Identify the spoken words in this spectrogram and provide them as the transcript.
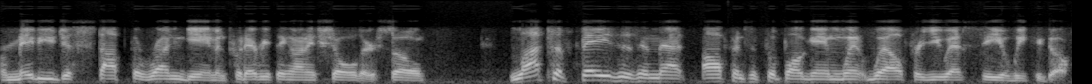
or maybe you just stop the run game and put everything on his shoulder. So lots of phases in that offensive football game went well for USC a week ago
